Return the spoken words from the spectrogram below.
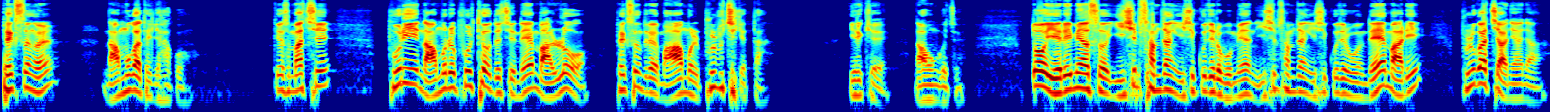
백성을 나무가 되게 하고 그래서 마치 불이 나무를 불태우듯이 내 말로 백성들의 마음을 불붙이겠다 이렇게 나온 거죠. 또 예레미야서 23장 29절을 보면 23장 29절을 보면 내 말이 불같지 아니하냐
